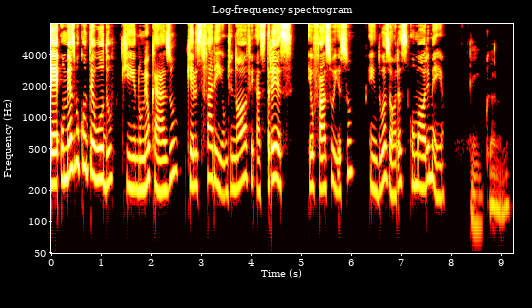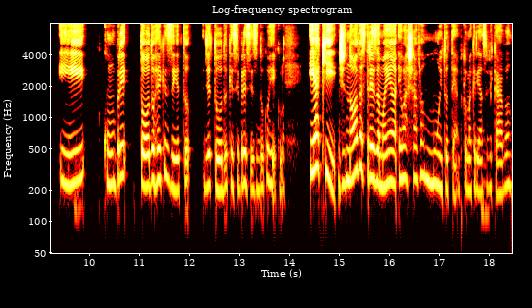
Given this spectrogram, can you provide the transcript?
É o mesmo conteúdo que, no meu caso, que eles fariam de nove às três, eu faço isso em duas horas, uma hora e meia. Hum, caramba. E cumpre todo o requisito de tudo que se precisa do currículo. E aqui, de nove às três da manhã, eu achava muito tempo que uma criança ficava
